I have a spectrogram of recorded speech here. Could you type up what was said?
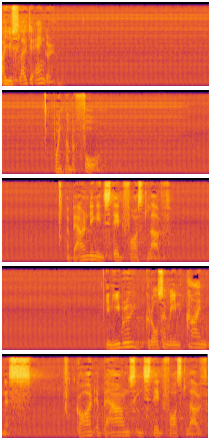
Are you slow to anger? Point number four abounding in steadfast love. In Hebrew, it could also mean kindness. God abounds in steadfast love.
